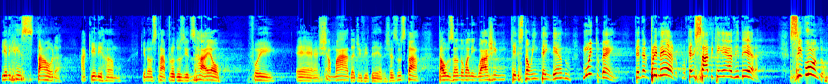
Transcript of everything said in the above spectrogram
e ele restaura aquele ramo que não está produzindo. Israel foi é, chamada de videira. Jesus está tá usando uma linguagem que eles estão entendendo muito bem. Entendendo? Primeiro, porque eles sabem quem é a videira. Segundo,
